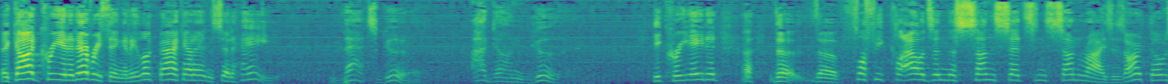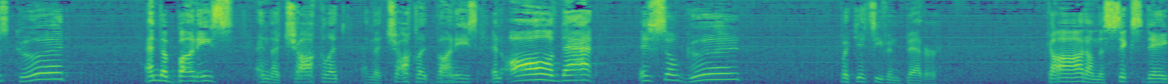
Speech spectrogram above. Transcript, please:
That God created everything, and He looked back at it and said, Hey, that's good. I done good. He created uh, the, the fluffy clouds and the sunsets and sunrises. Aren't those good? And the bunnies and the chocolate and the chocolate bunnies and all of that is so good. But gets even better. God on the sixth day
